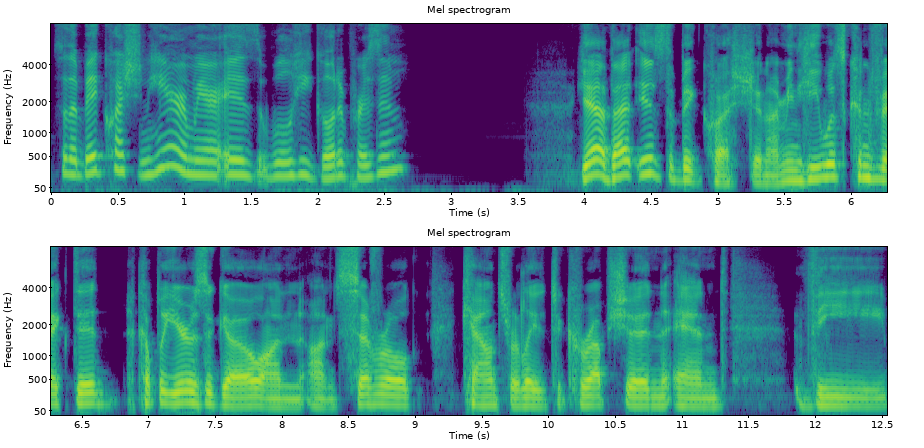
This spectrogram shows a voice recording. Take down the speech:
So the big question here, Amir, is will he go to prison? Yeah, that is the big question. I mean, he was convicted a couple years ago on on several counts related to corruption, and the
